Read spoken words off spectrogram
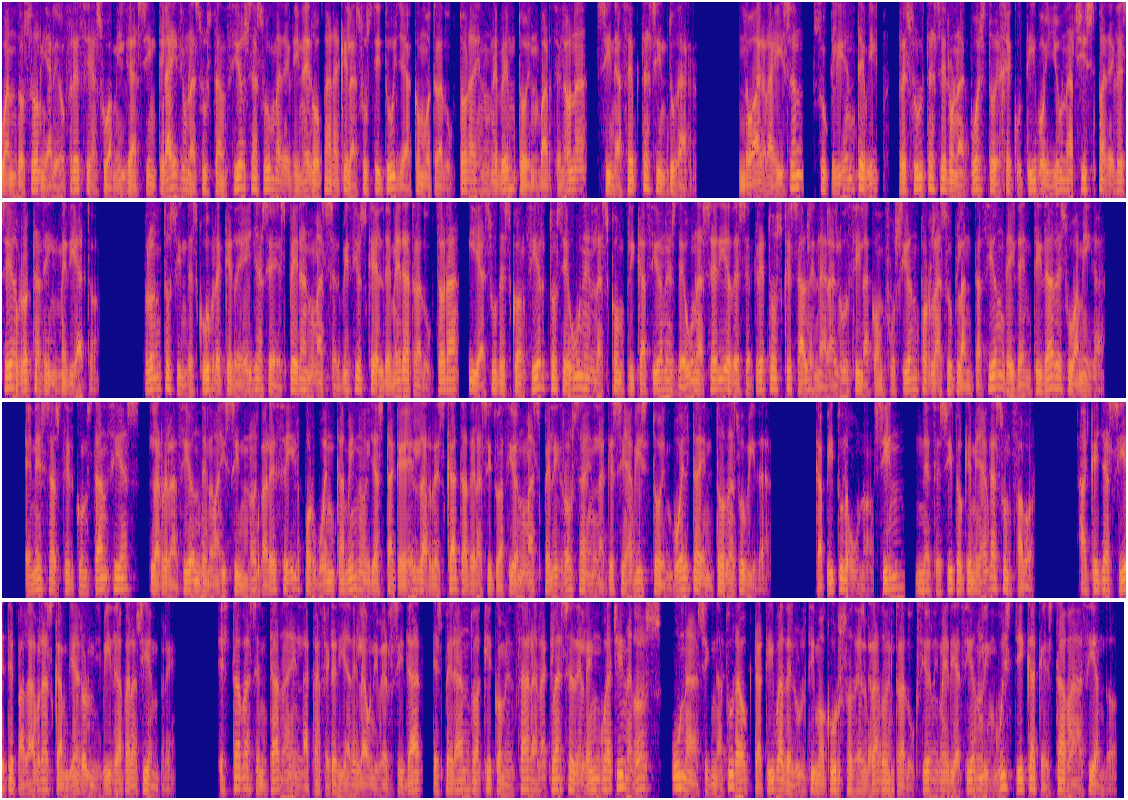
cuando Sonia le ofrece a su amiga Sinclair una sustanciosa suma de dinero para que la sustituya como traductora en un evento en Barcelona, Sin acepta sin dudar. Noah Grayson, su cliente VIP, resulta ser un apuesto ejecutivo y una chispa de deseo brota de inmediato. Pronto Sin descubre que de ella se esperan más servicios que el de mera traductora, y a su desconcierto se unen las complicaciones de una serie de secretos que salen a la luz y la confusión por la suplantación de identidad de su amiga. En esas circunstancias, la relación de Noah y Sin no parece ir por buen camino y hasta que él la rescata de la situación más peligrosa en la que se ha visto envuelta en toda su vida. Capítulo 1. Sin, necesito que me hagas un favor. Aquellas siete palabras cambiaron mi vida para siempre. Estaba sentada en la cafetería de la universidad, esperando a que comenzara la clase de lengua china 2, una asignatura optativa del último curso del grado en traducción y mediación lingüística que estaba haciendo.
